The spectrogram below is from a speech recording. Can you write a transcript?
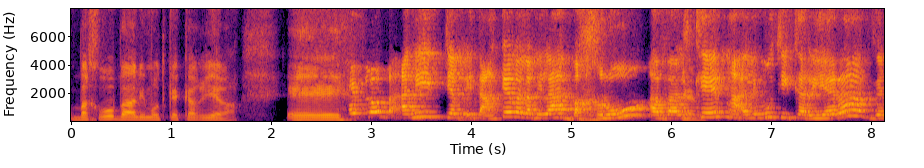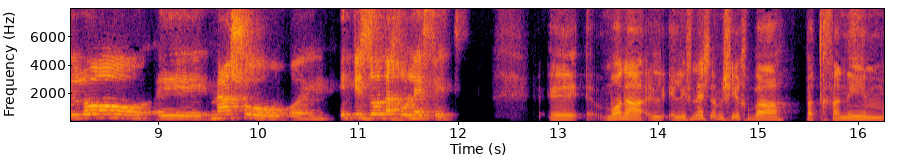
בחרו באלימות כקריירה. אה, לא, אני אתעכב על המילה בחרו, אבל כן, כן האלימות היא קריירה ולא אה, משהו, אה, אפיזודה חולפת. מונה, לפני שנמשיך בתכנים,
